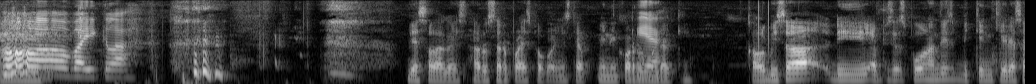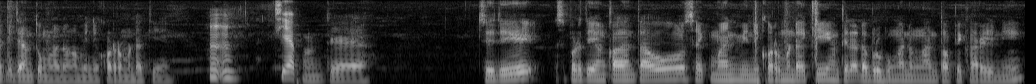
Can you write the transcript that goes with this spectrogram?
Oh, baiklah. biasalah guys harus surprise pokoknya setiap mini corner Iya. mendaki kalau bisa di episode 10 nanti bikin kira sakit jantung lah dengan mini corner mendakinya Mm-mm, Siap. Oke. Jadi seperti yang kalian tahu segmen mini core mendaki yang tidak ada berhubungan dengan topik hari ini,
